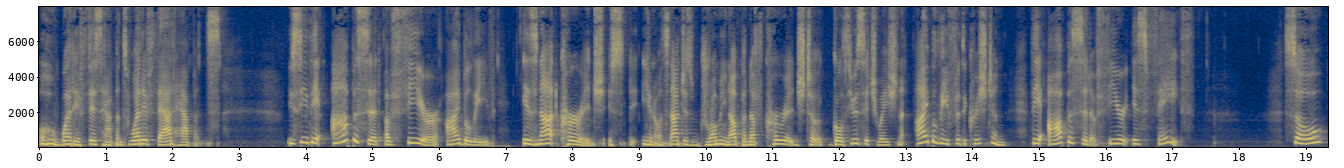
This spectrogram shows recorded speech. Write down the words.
Oh, what if this happens? What if that happens? You see, the opposite of fear, I believe, is not courage is you know it's not just drumming up enough courage to go through a situation i believe for the christian the opposite of fear is faith so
